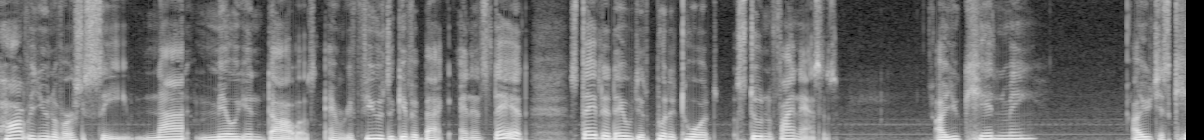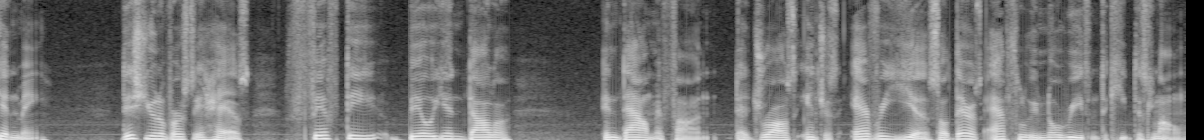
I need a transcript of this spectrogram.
Harvard University received $9 million and refused to give it back and instead stated they would just put it toward student finances. Are you kidding me? Are you just kidding me? This university has $50 billion endowment fund that draws interest every year, so there is absolutely no reason to keep this loan.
